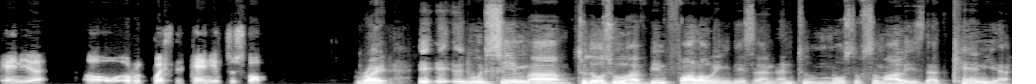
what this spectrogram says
Kenya uh, or requested Kenya to stop. Right. It, it, it would seem um, to those who have been following this and, and to most of Somalis that Kenya,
